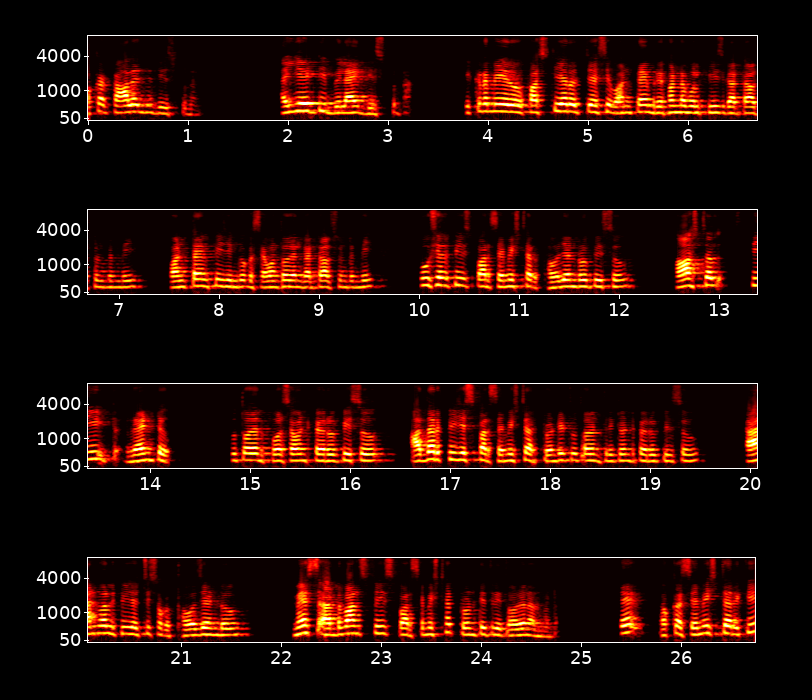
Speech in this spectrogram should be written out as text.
ఒక కాలేజీ తీసుకున్నాను. ఐఐటి బిలాయ్ తీసుకున్నా. ఇక్కడ మీరు ఫస్ట్ ఇయర్ వచ్చేసి వన్ టైం రిఫండబుల్ ఫీజు కట్టాల్సి ఉంటుంది. వన్ టైం ఫీజు ఇంకొక సెవెన్ థౌసండ్ కట్టాల్సి ఉంటుంది. Tuition fee per semester thousand rupees hostel seat rent two thousand four seventy five rupees other fees per semester twenty two thousand three twenty five rupees annual fee వచ్చేసి ఒక thousand mess advance fee per semester twenty three thousand అనమాట అంటే ఒక సెమిస్టర్కి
